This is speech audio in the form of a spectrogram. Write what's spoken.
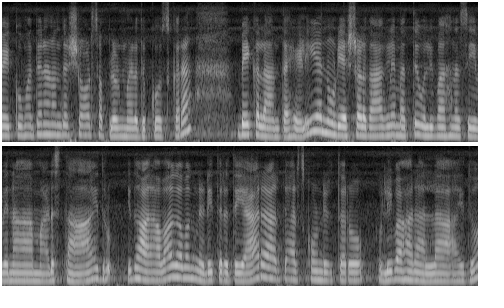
ಬೇಕು, ಮತ್ತು ನಾನು ಒಂದಷ್ಟು ಶಾರ್ಟ್ಸ್ ಅಪ್ಲೋಡ್ ಮಾಡೋದಕ್ಕೋಸ್ಕರ ಬೇಕಲ್ಲ ಅಂತ ಹೇಳಿ, ನೋಡಿ ಅಷ್ಟರೊಳಗಾಗಲೇ ಮತ್ತೆ ಹುಲಿ ವಾಹನ ಸೇವೆನ ಮಾಡಿಸ್ತಾ ಇದ್ರು. ಇದು ಆವಾಗ ಅವಾಗ ನಡೀತಿರುತ್ತೆ. ಯಾರು ಆರಿಸ್ಕೊಂಡಿರ್ತಾರೋ ಹುಲಿ ವಾಹನ ಅಲ್ಲ ಇದು.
